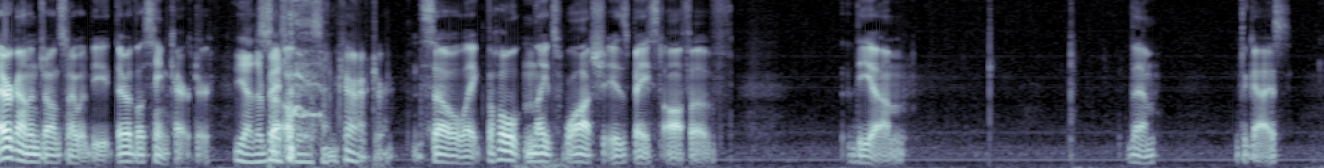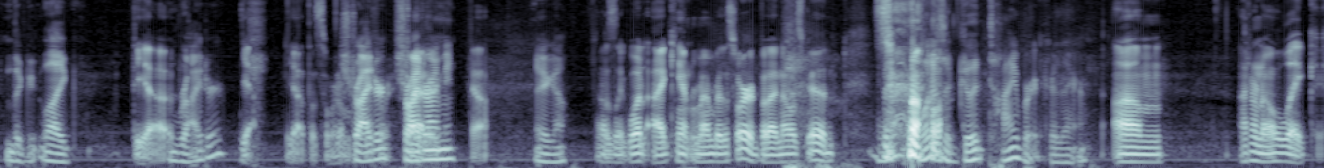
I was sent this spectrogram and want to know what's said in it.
Aragorn and Jon Snow would be they're the same character. Yeah, they're So- basically the same character. So like the whole Night's Watch is based off of the um them, the guys, The like the uh Rider, yeah yeah, that's the word. I'm Strider. Strider. I mean, Yeah. There you go. I was like, what? I can't remember this word, but I know it's good. So, what is a good tiebreaker there? um, I don't know, like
